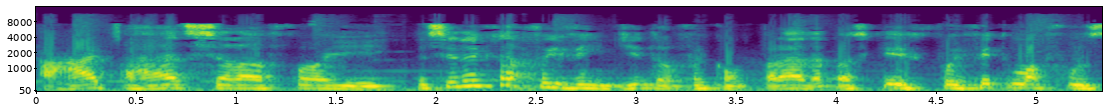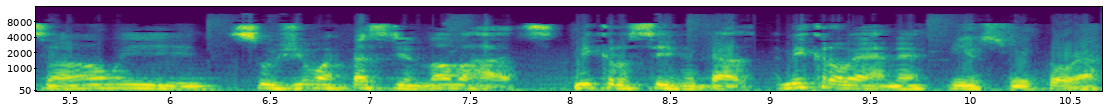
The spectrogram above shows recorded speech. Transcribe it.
a Hatz, a Hatz, ela foi. Eu sei não é que ela foi vendida ou foi comprada, parece que foi feita uma fusão e surgiu uma espécie de nova Hatz. Microsif, no caso. Microware, né? Isso, Microware.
